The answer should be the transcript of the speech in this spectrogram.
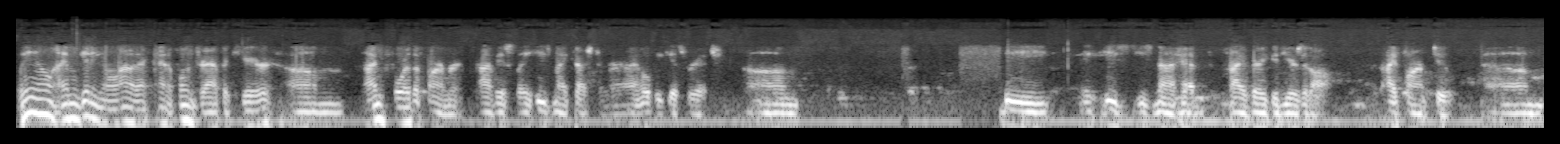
Well, I'm getting a lot of that kind of phone traffic here. Um, I'm for the farmer. Obviously, he's my customer. I hope he gets rich. Um, the he's he's not had five very good years at all. I farm too. Um,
